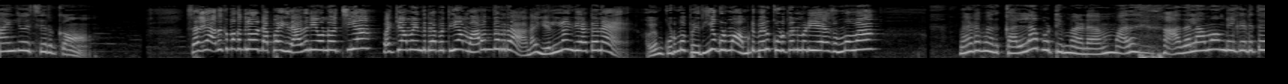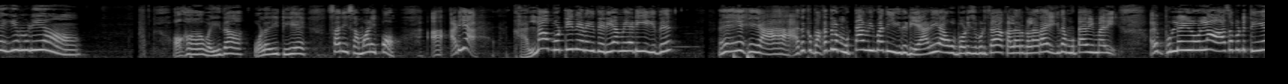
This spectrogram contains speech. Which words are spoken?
வாங்கி வச்சிருக்கோம். சரி அதுக்கு பக்கத்துல ஒரு டப்பா இது அதை நீ ஒண்ணு வச்சியா? வைக்காம இந்த டப்பத்தியா மறந்துடுறா. நான் எல்லாம் கேட்டனே. அவன் குடும்பம் பெரிய குடும்பம். அம்பட்டு பேர் கொடுக்க முடியாது சும்மாவா? மேடம் அது கல்லாப்பட்டி மேடம். அதெல்லாம் உங்களுக்கு எடுத்து வைக்க முடியும்? ஆஹா வைதா உலகிட்டியே சரி சமாளிப்போம் அடியா கல்லாப்பட்டின்னு எனக்கு தெரியாம அடி இது அதுக்கு பக்கத்துல முட்டாவி மாதிரி இருக்குடி அடியா அவ பொடிச்சு பிடிச்சா கலர் கலரா இது முட்டாவி மாதிரி. அது பிள்ளைகளும் ஆசைப்படுத்தீங்க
